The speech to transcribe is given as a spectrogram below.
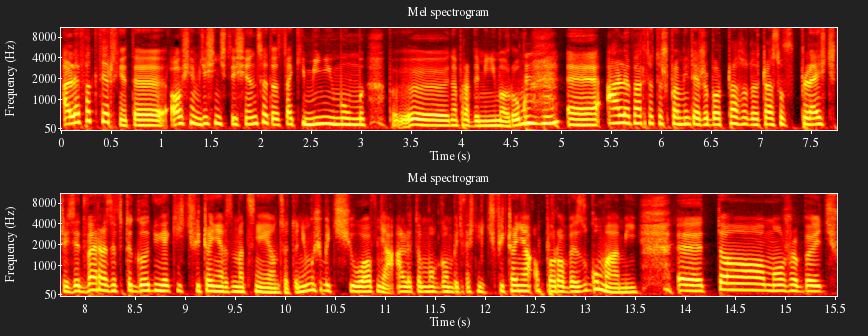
Ale faktycznie te 8-10 tysięcy to jest taki minimum, yy, naprawdę Mhm. E, ale warto też pamiętać, żeby od czasu do czasu wpleść, czyli dwa razy w tygodniu jakieś ćwiczenia wzmacniające. To nie musi być siłownia, ale to mogą być właśnie ćwiczenia oporowe z gumami. E, to może być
